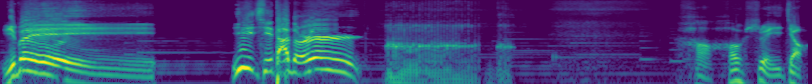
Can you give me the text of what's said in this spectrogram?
预备，一起打盹儿，好好睡一觉。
